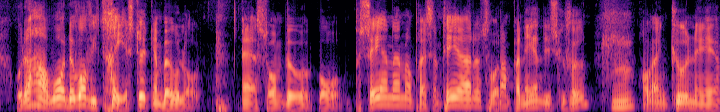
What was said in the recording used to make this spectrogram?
Och det, här var, det var vi tre stycken bolag. eh, som då var på scenen och presenterade. Så var det en paneldiskussion mm. av en kunnig eh,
